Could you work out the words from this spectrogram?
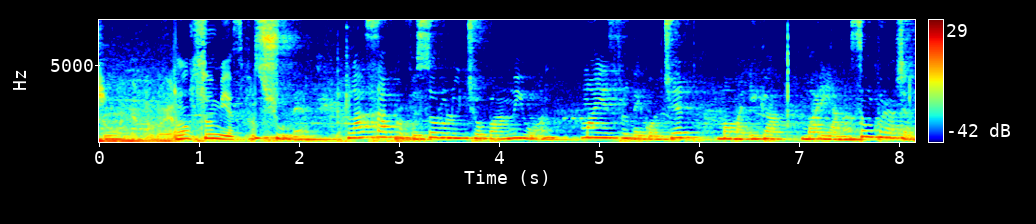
sunetului. Mulțumesc! Schubert, clasa profesorului Ciobanu Ion, maestru de concert, Mamalica Mariana. Să încurajăm!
